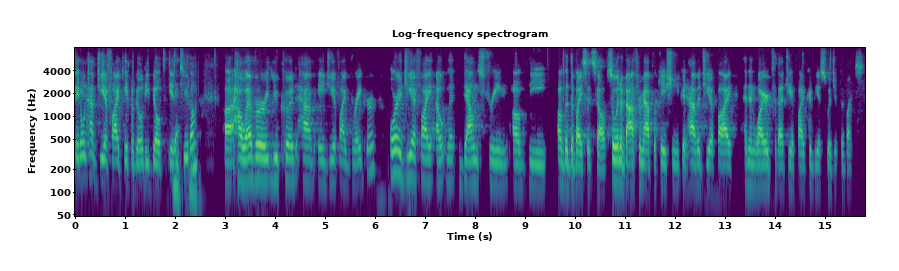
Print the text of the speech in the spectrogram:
they don't have gfi capability built into them. Uh, however you could have a gfi breaker or a gfi outlet downstream of the of the device itself. So in a bathroom application you could have a gfi and then wired to that gfi could be a swidget device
